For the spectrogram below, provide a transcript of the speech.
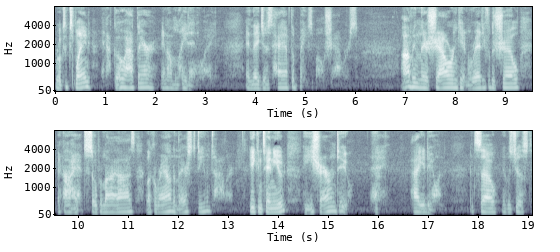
Brooks explained, and I go out there and I'm late anyway. And they just have the baseball showers. I'm in there showering, getting ready for the show, and I had soap in my eyes. Look around, and there's Steven Tyler. He continued, he's showering too. Hey, how you doing? And so it was just,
